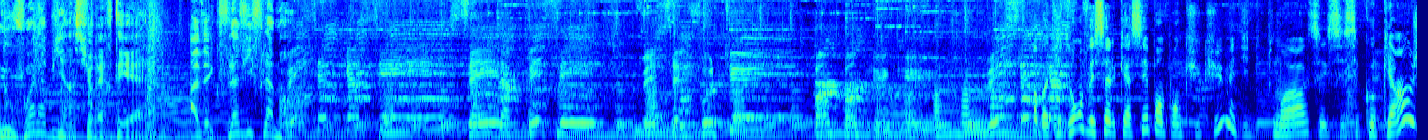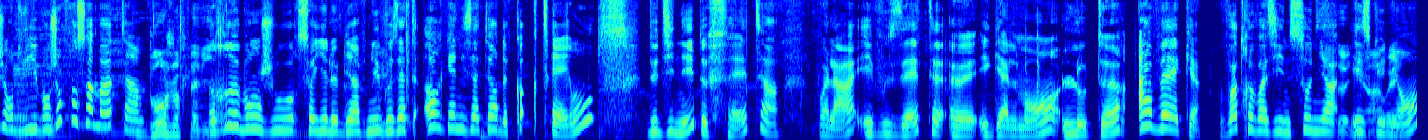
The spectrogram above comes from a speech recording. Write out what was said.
Nous voilà bien sur RTL avec Flavie Flamand. Vaisselle cassée, c'est la fessée. Vaisselle foutue, pampan cucu. Vaisselle Ah bah dis donc, vaisselle cassée, pampon cucu, mais dites-moi, c'est- c'est c'est coquin aujourd'hui. Bonjour François Motte. Bonjour Flavie. Rebonjour, soyez le bienvenu. Vous êtes organisateur de cocktails, de dîners, de fêtes. Voilà, et vous êtes euh, également l'auteur avec votre voisine Sonia, Sonia, Esguignan,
